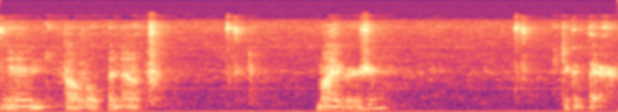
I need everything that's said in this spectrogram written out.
And I'll open up my version to compare.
